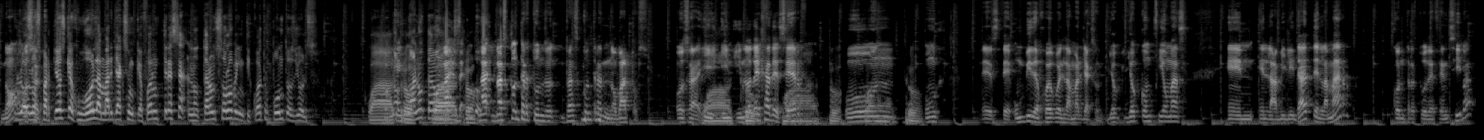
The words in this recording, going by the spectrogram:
¿No? lo- O sea, los partidos que jugó Lamar Jackson, que fueron 13, anotaron solo 24 puntos, Jules. Cuatro, No, no anotaron va- cuatro, puntos. va- vas contra tu- vas contra novatos. O sea, y, y- y no cuatro, deja de ser cuatro, un, cuatro. un, este, un videojuego en Lamar Jackson. Yo, yo confío más en, en la habilidad de Lamar contra tu defensiva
